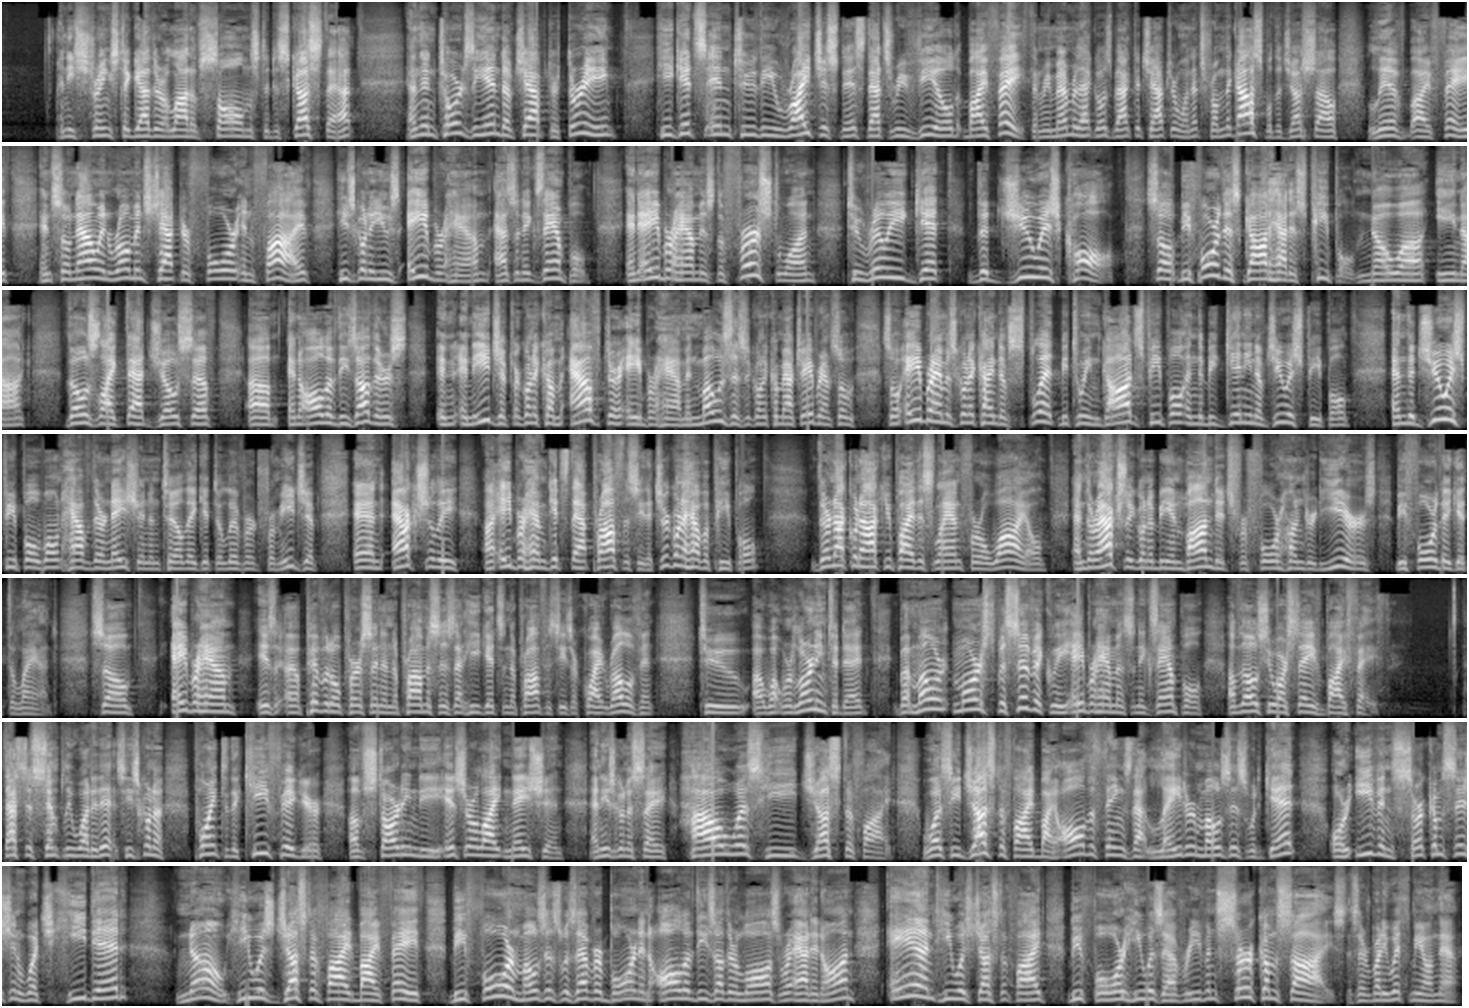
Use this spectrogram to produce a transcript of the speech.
And he strings together a lot of Psalms to discuss that. And then towards the end of chapter 3, he gets into the righteousness that's revealed by faith. And remember, that goes back to chapter 1. That's from the gospel. The just shall live by faith. And so now in Romans chapter 4 and 5, he's going to use Abraham as an example. And Abraham is the first one to really get the Jewish call. So before this, God had his people Noah, Enoch, those like that, Joseph, um, and all of these others in, in Egypt are going to come after Abraham, and Moses is going to come after Abraham. So, so Abraham is going to kind of split between God's people and the beginning of Jewish people, and the Jewish people won't have their nation until they get delivered from Egypt. And actually, uh, Abraham gets that prophecy that you're going to have a people they're not going to occupy this land for a while, and they're actually going to be in bondage for 400 years before they get the land. So, Abraham is a pivotal person, and the promises that he gets in the prophecies are quite relevant to uh, what we're learning today. But more, more specifically, Abraham is an example of those who are saved by faith. That's just simply what it is. He's going to point to the key figure of starting the Israelite nation, and he's going to say, How was he justified? Was he justified by all the things that later Moses would get, or even circumcision, which he did? No, he was justified by faith before Moses was ever born and all of these other laws were added on. And he was justified before he was ever even circumcised. Is everybody with me on that?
